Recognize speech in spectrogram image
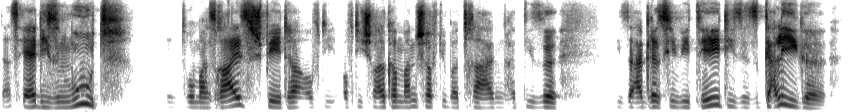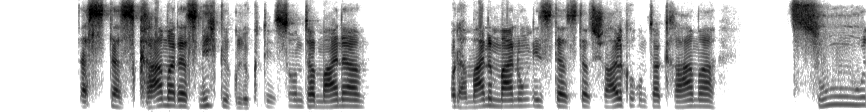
dass er diesen Mut, den Thomas Reis später auf die, auf die Schalker Mannschaft übertragen hat, diese, diese Aggressivität, dieses Gallige, dass, dass Kramer das nicht geglückt ist. Unter meiner oder meine Meinung ist, dass das Schalke unter Kramer zu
